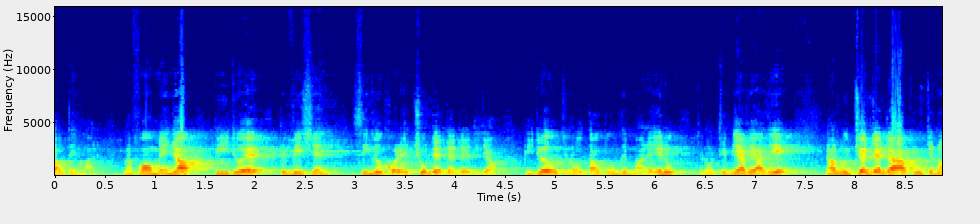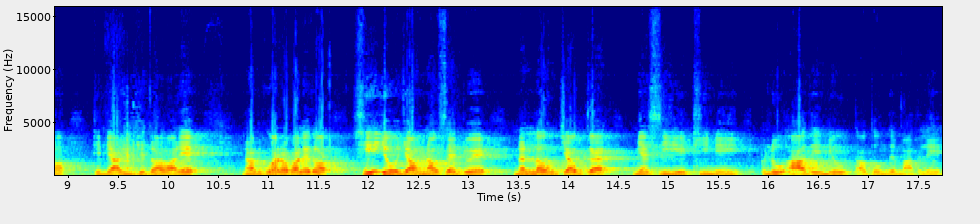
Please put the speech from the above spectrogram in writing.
တောက်တင်ပါတယ် metformin ကြောင့် B12 division C လို့ခေါ်တဲ့ချို့တက်တက်တဲ့ကြောင့် B12 ကိုကျွန်တော်တောက်သုံးတင်ပါတယ်လို့ကျွန်တော်တင်ပြပြစေနောက်တစ်ခုကြွက်တက်တာအခုကျွန်တော်တင်ပြပြီးဖြစ်သွားပါတယ်နောက်တစ်ခုကတော့ဗာလဲတော့စီးကြိုကြောင့်နောက်ဆက်တွဲနှလုံးကြောက်ကပ်မျက်စိတွေထိနေဘလို့အားသေးမျိုးတောက်သုံးတင်ပါကလေး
